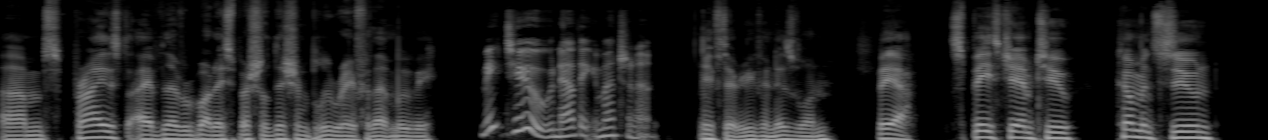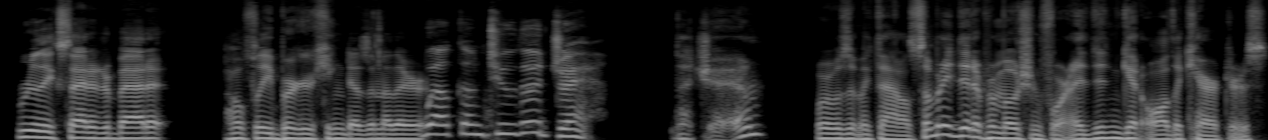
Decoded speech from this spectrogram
I'm surprised I've never bought a special edition Blu-ray for that movie, Me too, now that you mention it. If there even is one. But yeah, Space Jam 2 coming soon. Really excited about it. Hopefully Burger King does another Welcome to the jam. the jam or was it McDonald's? Somebody did a promotion for it. And I didn't get all the characters.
